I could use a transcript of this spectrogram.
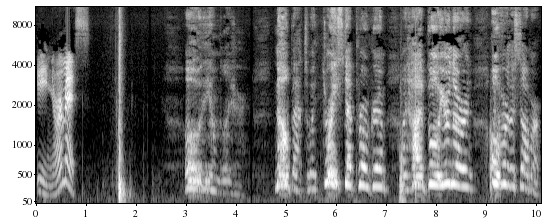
enormous. Oh, the unpleasure. Now back to my three-step program on how to bully your nerd over the summer.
